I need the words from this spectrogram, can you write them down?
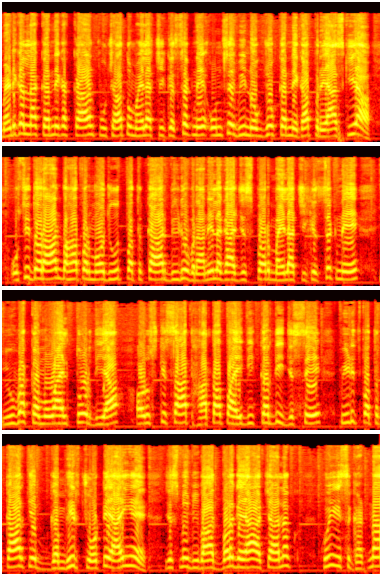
मेडिकल न करने का कारण पूछा तो महिला चिकित्सक ने उनसे भी नोकझोंक करने का प्रयास किया। उसी दौरान वहाँ पर मौजूद पत्रकार वीडियो बनाने लगा, जिस पर महिला चिकित्सक ने युवक का मोबाइल तोड़ दिया और उसके साथ हाथापाई भी कर दी, जिससे पीड़ित पत्रकार के गंभीर चोटें आई हैं, जिसमें विवाद बढ़ गया। अचानक हुई इस घटना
